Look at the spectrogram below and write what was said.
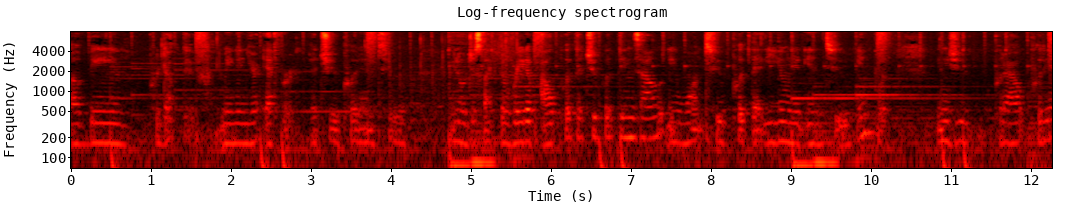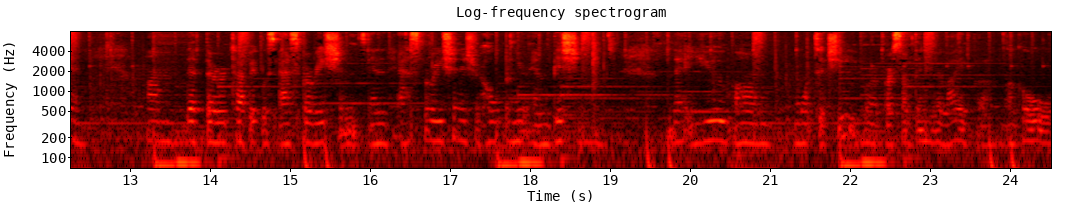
of being productive, meaning your effort that you put into, you know, just like the rate of output that you put things out, you want to put that unit into input, things you put out, put in. Um, the third topic was aspirations, and aspiration is your hope and your ambitions that you um, want to achieve or, or, something in your life, a, a goal,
